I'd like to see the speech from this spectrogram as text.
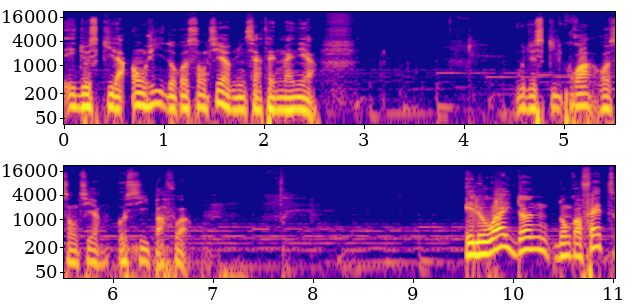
et de ce qu'il a envie de ressentir d'une certaine manière ou de ce qu'il croit ressentir aussi parfois. Et le why donne donc en fait,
